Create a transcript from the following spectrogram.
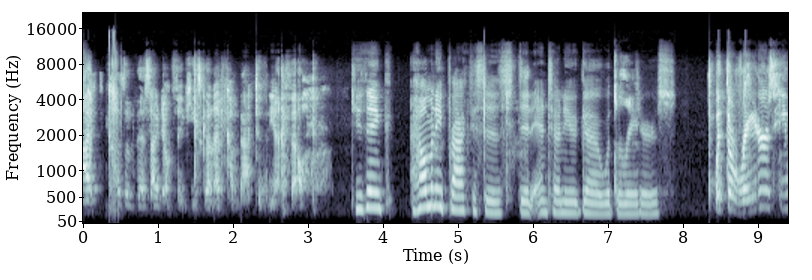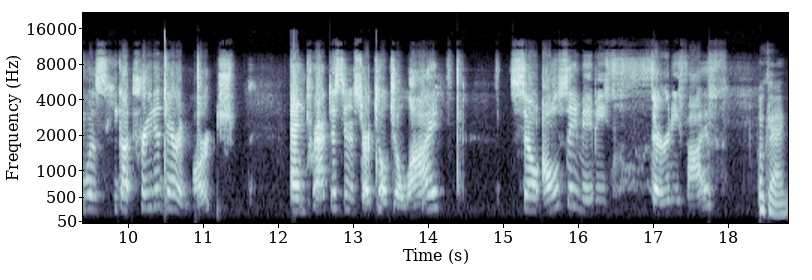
I, because of this, I don't think he's going to come back to the NFL. Do you think how many practices did Antonio go with the Raiders? With the Raiders, he was he got traded there in March, and practice didn't start till July. So I'll say maybe thirty-five. Okay,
